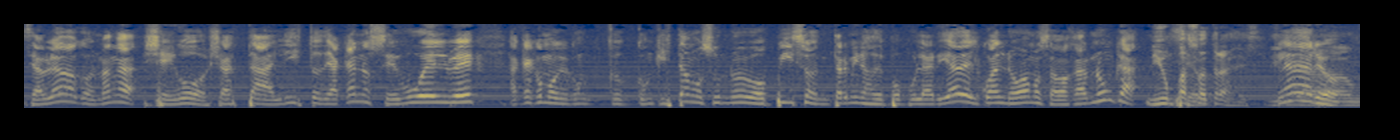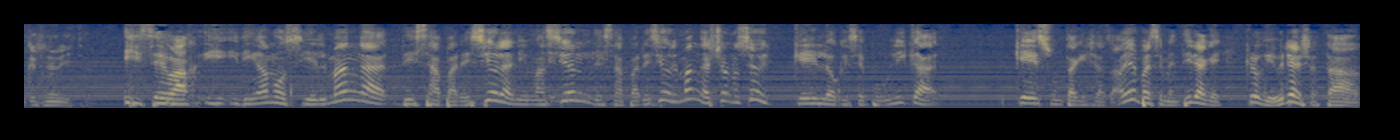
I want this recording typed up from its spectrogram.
se hablaba con el manga, llegó, ya está, listo, de acá no se vuelve, acá como que con- con- conquistamos un nuevo piso en términos de popularidad, del cual no vamos a bajar nunca. Ni un Se- paso atrás, Claro. un kirchnerista. Y se baj- y, y digamos, si el manga desapareció, la animación desapareció, el manga, yo no sé hoy qué es lo que se publica, qué es un taquillazo. A mí me parece mentira que creo que Ibrea ya está a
